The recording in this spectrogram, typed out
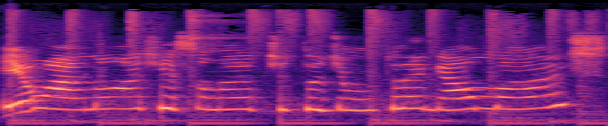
Eu ah, não acho isso uma atitude muito legal, mas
